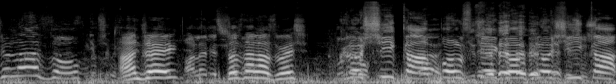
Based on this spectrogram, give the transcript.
Żelazo! Andrzej, co znalazłeś? Grosika! Polskiego grosika!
